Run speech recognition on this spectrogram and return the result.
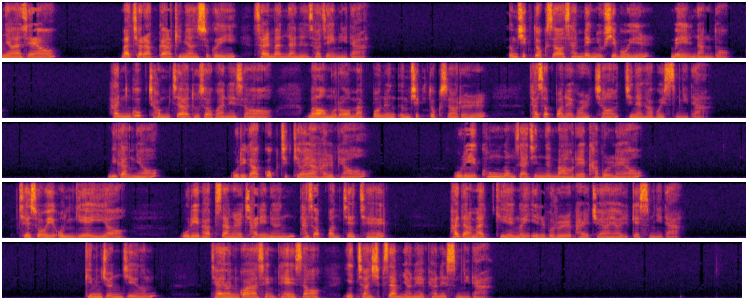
안녕하세요. 마철학과 김현숙의 살맛 나는 서재입니다. 음식 독서 365일 매일 낭독 한국 점자 도서관에서 마음으로 맛보는 음식 독서를 다섯 번에 걸쳐 진행하고 있습니다. 미강력, 우리가 꼭 지켜야 할 벼, 우리 콩 농사 짓는 마을에 가볼래요? 채소의 온기에 이어 우리 밥상을 차리는 다섯 번째 책 바다맛 기행의 일부를 발췌하여 읽겠습니다. 김준지음 자연과 생태에서 2013년에 편했습니다.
